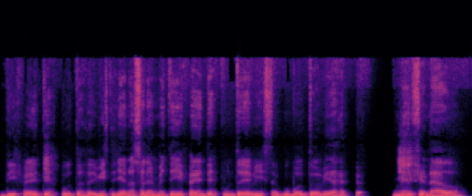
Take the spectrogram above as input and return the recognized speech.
diferentes puntos de vista. Ya no solamente diferentes puntos de vista. Como tú habías mencionado,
